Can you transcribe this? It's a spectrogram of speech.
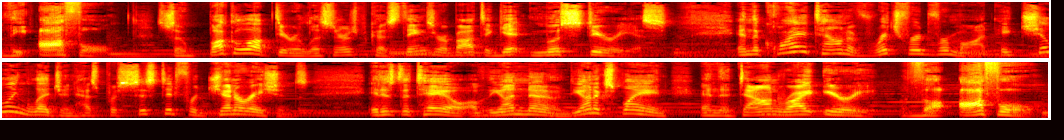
the awful. So buckle up, dear listeners, because things are about to get mysterious. In the quiet town of Richford, Vermont, a chilling legend has persisted for generations. It is the tale of the unknown, the unexplained, and the downright eerie, the awful.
